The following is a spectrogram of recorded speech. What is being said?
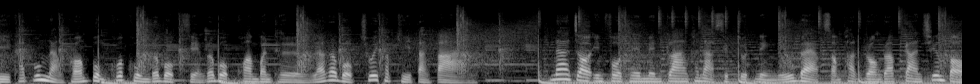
ดีคัดหุ้มหนังพร้อมปุ่มควบคุมระบบเสียงระบบความบันเทิง และระบบช่วยขับขี่ต่างๆ หน้าจออินโฟเทนเมนต์กลางขนาด 10.1 นิ้วแบบสัมผัสรองรับการเชื่อมต่อ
